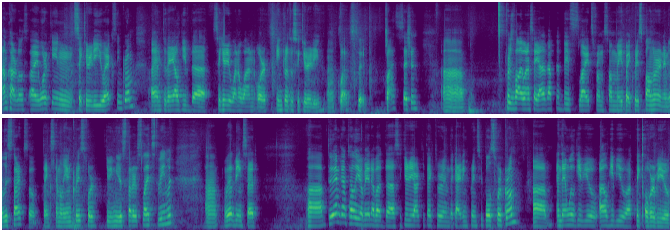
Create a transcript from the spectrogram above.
I'm Carlos. I work in security UX in Chrome, and today I'll give the Security 101 or Intro to Security uh, class, class session. Uh, first of all, I want to say I adapted these slides from some made by Chris Palmer and Emily Stark, so thanks Emily and Chris for giving me the starter slides to begin with. Uh, with that being said, uh, today I'm going to tell you a bit about the security architecture and the guiding principles for Chrome. Um, and then we'll give you, I'll give you a quick overview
